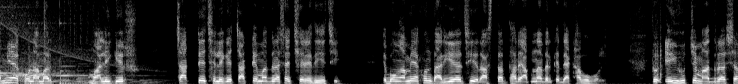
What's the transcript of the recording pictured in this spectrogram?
আমি এখন আমার মালিকের চারটে ছেলেকে চারটে মাদ্রাসায় ছেড়ে দিয়েছি। এবং আমি এখন দাঁড়িয়ে আছি রাস্তার ধারে আপনাদেরকে দেখাবো বলে। তো এই হচ্ছে মাদ্রাসা।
